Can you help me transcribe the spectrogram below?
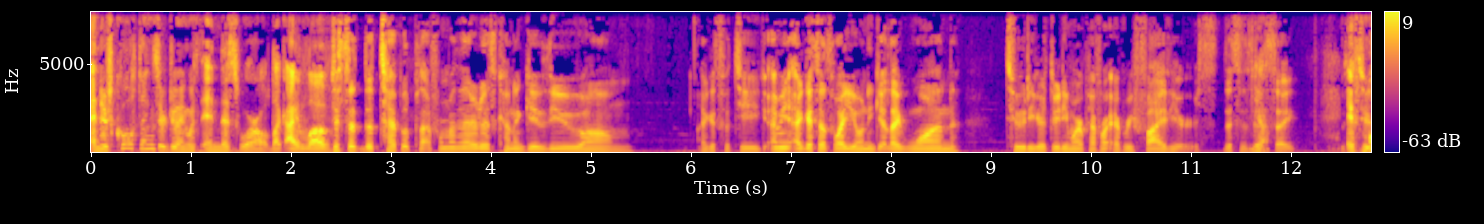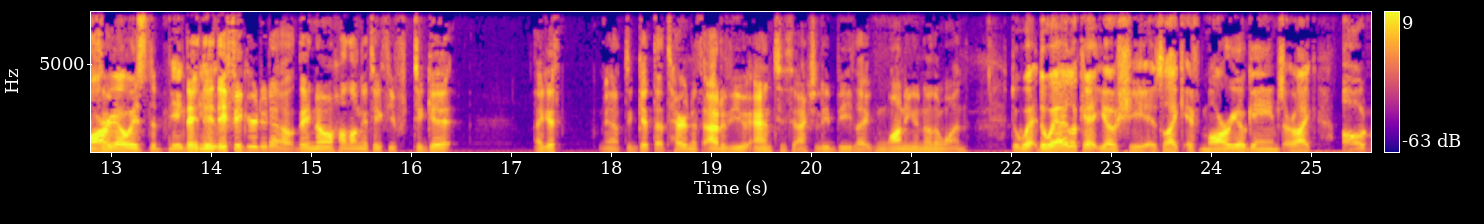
and there's cool things they're doing within this world. Like I love just the, the type of platformer that it is kind of gives you um i guess fatigue i mean i guess that's why you only get like one 2d or 3d mario platform every five years this is just like if Mario soon. is the big they, new, they they figured it out they know how long it takes you to get i guess you know, to get that tiredness out of you and to actually be like wanting another one The way the way I look at Yoshi is like if Mario games are like, oh,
